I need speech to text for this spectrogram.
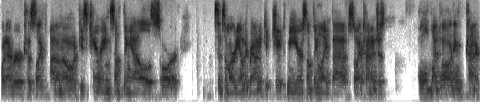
whatever, because like, I don't know if he's carrying something else or since I'm already on the ground, he could kick me or something like that. So I kind of just hold my dog and kind of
